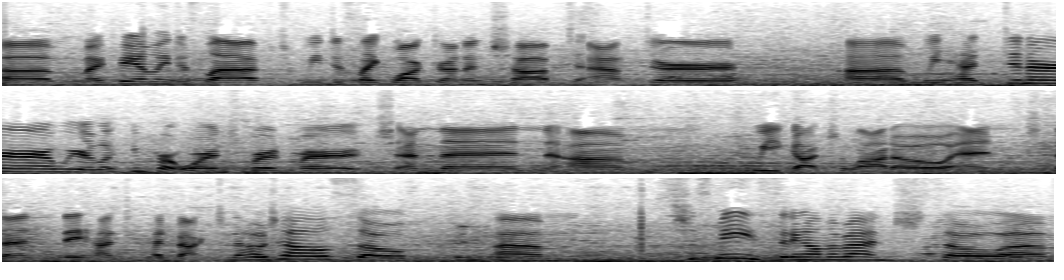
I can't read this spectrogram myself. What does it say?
Um, my family just left. We just like walked around and shopped after um, we had dinner. We were looking for Orange Bird merch and then um, we got gelato and then they had to head back to the hotel. So um, just me sitting on the bench. So um,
